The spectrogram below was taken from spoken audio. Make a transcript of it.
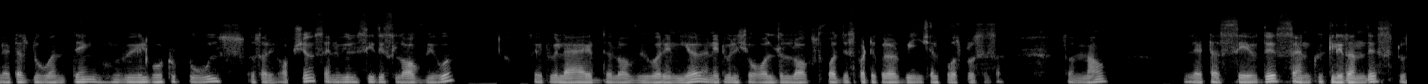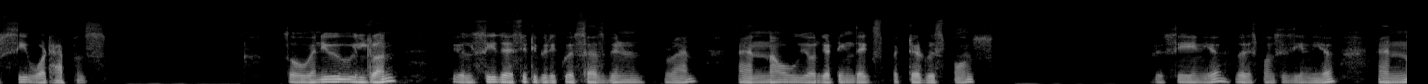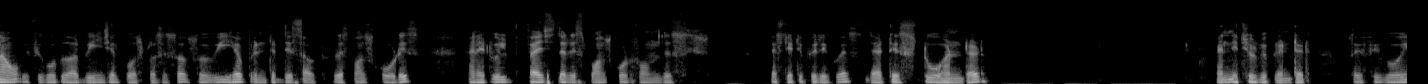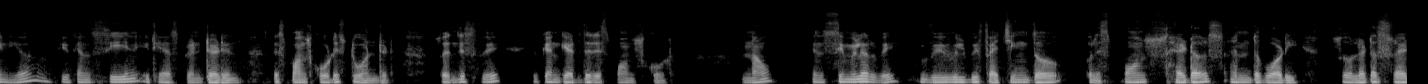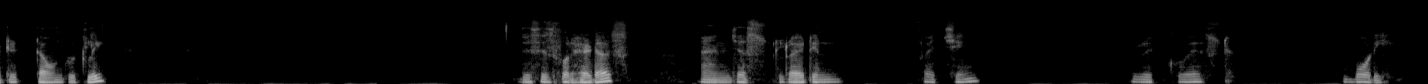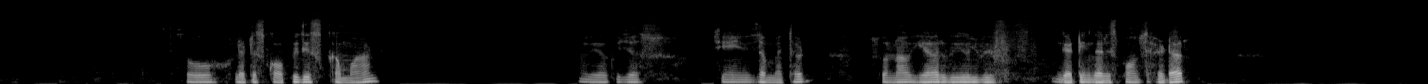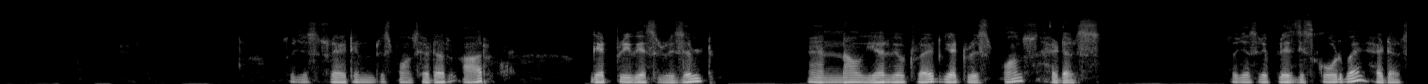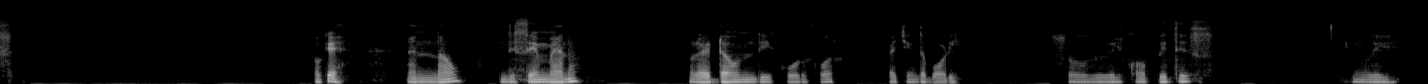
let us do one thing. We will go to tools uh, sorry options and we will see this log viewer. So it will add the log viewer in here and it will show all the logs for this particular bean shell post processor. So now let us save this and quickly run this to see what happens. So when you will run you will see the http request has been ran and now you're getting the expected response you see in here the response is in here. And now if you go to our bean shell post processor so we have printed this out. Response code is and it will fetch the response code from this http request that is 200 and it should be printed. So if you go in here you can see it has printed in. Response code is 200 so in this way you can get the response code. Now in similar way we will be fetching the response headers and the body so let us write it down quickly. This is for headers and just write in fetching request body. So let us copy this command. We have to just change the method. So now here we will be getting the response header just write in response header r get previous result. And now here we have to write get response headers. So just replace this code by headers. Okay. And now in the same manner write down the code for fetching the body. So we will copy this. And we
